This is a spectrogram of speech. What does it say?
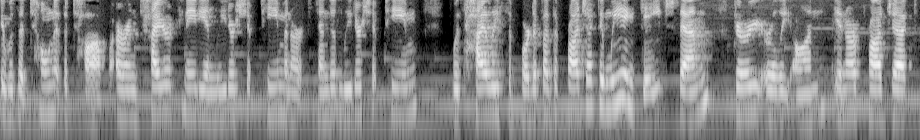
it was a tone at the top. Our entire Canadian leadership team and our extended leadership team was highly supportive of the project, and we engaged them very early on in our project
